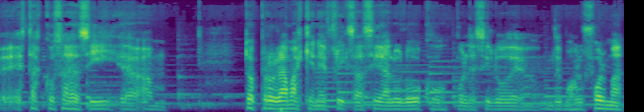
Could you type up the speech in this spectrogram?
estas cosas así, um, estos programas que Netflix hace a lo loco, por decirlo de, de mejor forma,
